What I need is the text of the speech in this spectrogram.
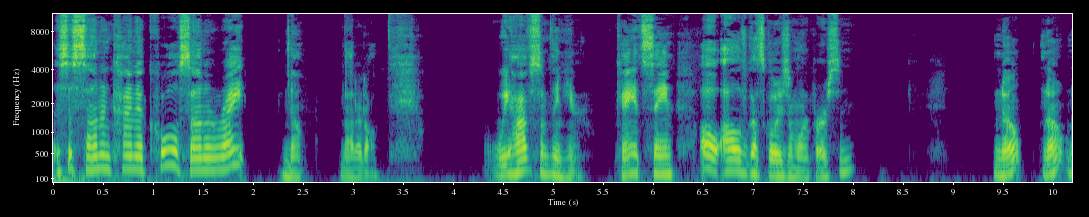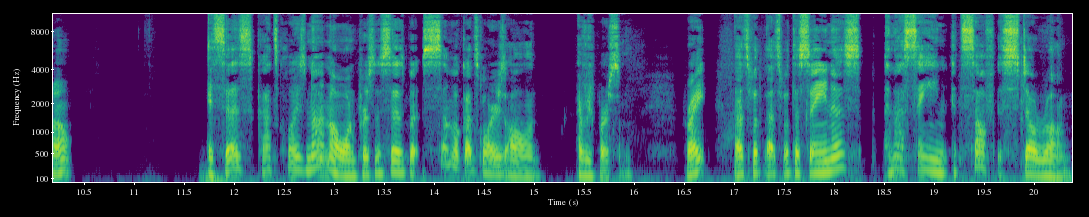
This is sounding kind of cool, sounding right? No, not at all. We have something here. Okay, it's saying, oh, all of God's glory is in one person. No, no, no. It says God's glory is not in all one person. It says, but some of God's glory is all in every person. Right? That's what that's what the saying is. And that saying itself is still wrong.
